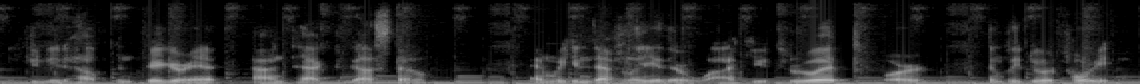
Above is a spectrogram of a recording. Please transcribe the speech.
if you need help configuring it, contact Agosto, and we can definitely either walk you through it or simply do it for you.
